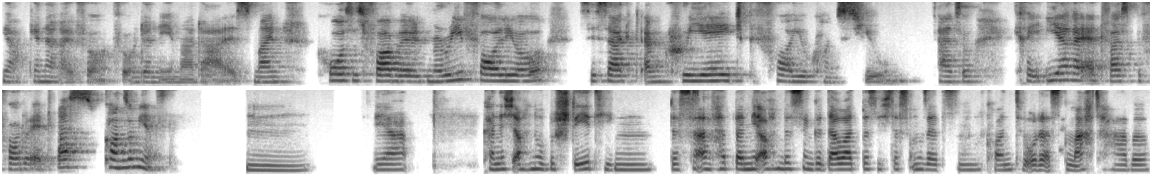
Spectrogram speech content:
ja, generell für, für Unternehmer da ist. Mein großes Vorbild Marie Folio. Sie sagt, um, create before you consume. Also kreiere etwas, bevor du etwas konsumierst. Hm. Ja, kann ich auch nur bestätigen. Das hat bei mir auch ein bisschen gedauert, bis ich das umsetzen konnte oder es gemacht habe.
